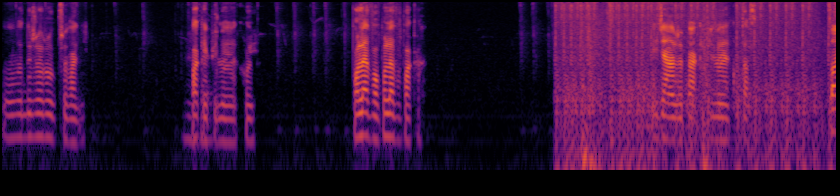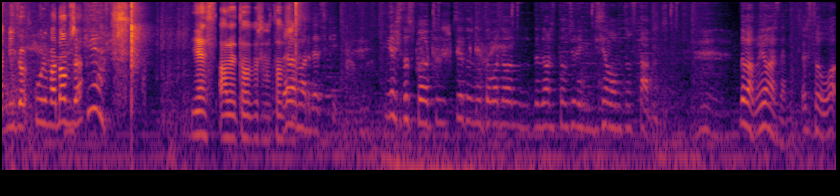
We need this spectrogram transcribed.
No, dużo rund przewagi. Pakę pilnuję, chuj. Po lewo, po lewo paka. Wiedziałem, że pakę pilnuje kutas. Zabij go, kurwa, dobrze. Jest! Jest, ale dobrze, dobrze. Dobra mordeczki. Jeszcze to skończyć, gdzie to to można, może to odcinek dzisiaj mam to wstawić. Dobra, no nieważne. Zresztą,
